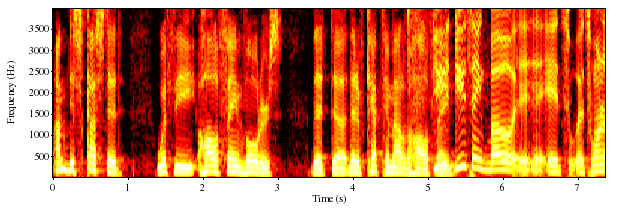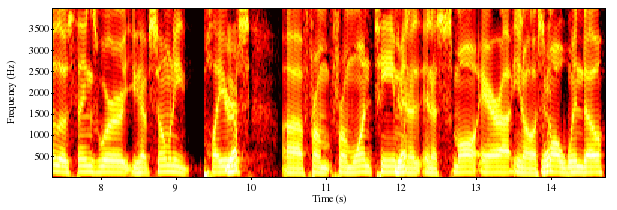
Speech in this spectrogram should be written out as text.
I'm disgusted with the Hall of Fame voters that uh, that have kept him out of the Hall of do Fame. You, do you think, Bo, it's it's one of those things where you have so many players? Yep uh, from from one team yep. in a in a small era, you know, a small yep. window.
